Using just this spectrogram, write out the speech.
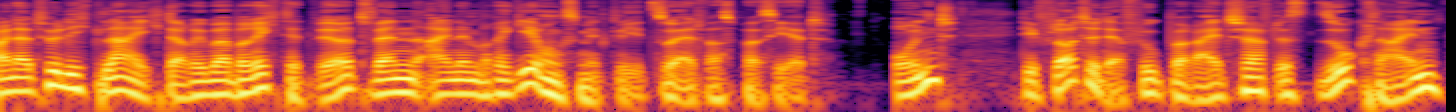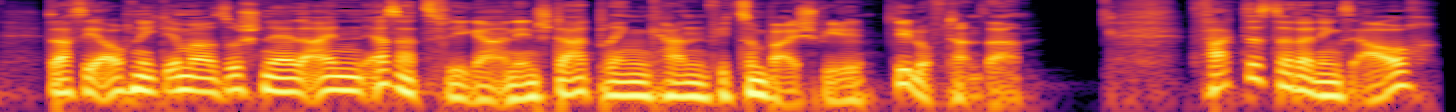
weil natürlich gleich darüber berichtet wird, wenn einem Regierungsmitglied so etwas passiert. Und die Flotte der Flugbereitschaft ist so klein, dass sie auch nicht immer so schnell einen Ersatzflieger an den Start bringen kann, wie zum Beispiel die Lufthansa. Fakt ist allerdings auch,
